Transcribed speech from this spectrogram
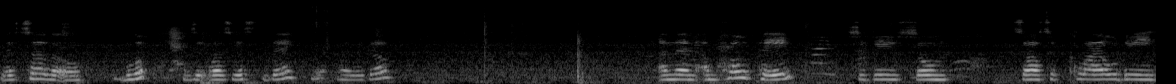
glitter, little blub, as it was yesterday. Yep, there we go. And then I'm hoping to do some sort of cloudy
